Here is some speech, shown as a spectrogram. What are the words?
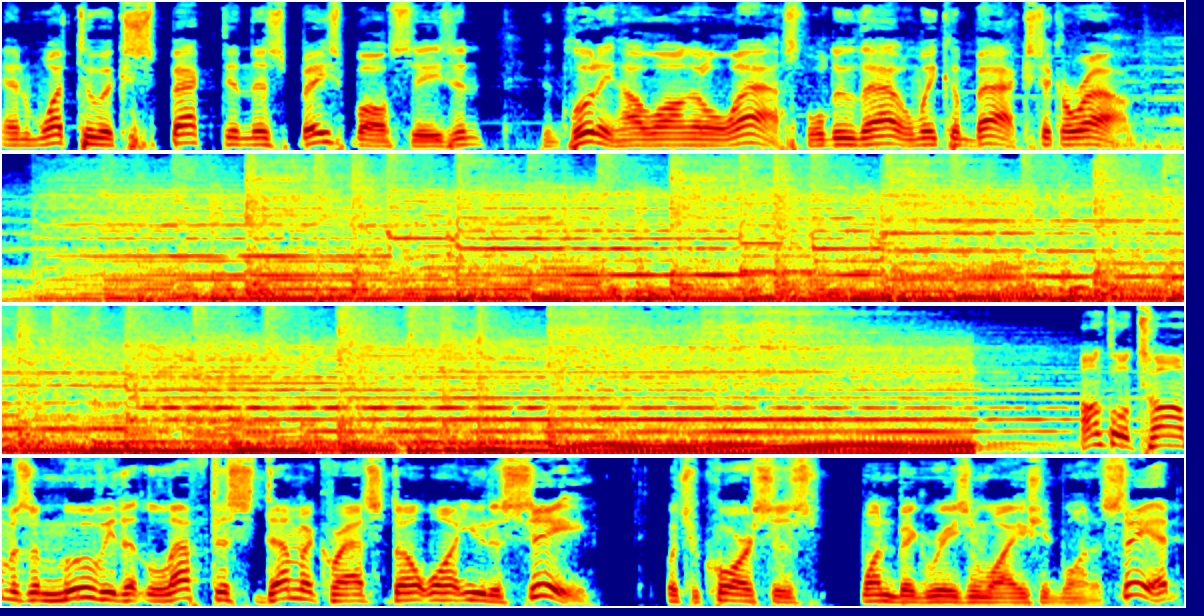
and what to expect in this baseball season, including how long it'll last. We'll do that when we come back. Stick around. Uncle Tom is a movie that leftist Democrats don't want you to see, which of course is one big reason why you should want to see it.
